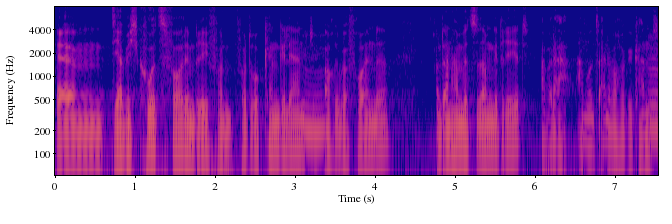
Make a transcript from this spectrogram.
ähm, die habe ich kurz vor dem Dreh von vor Druck kennengelernt, auch über Freunde. Und dann haben wir zusammen gedreht, aber da haben wir uns eine Woche gekannt.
